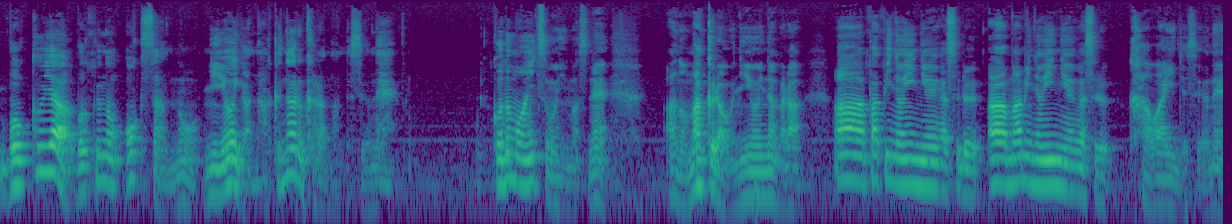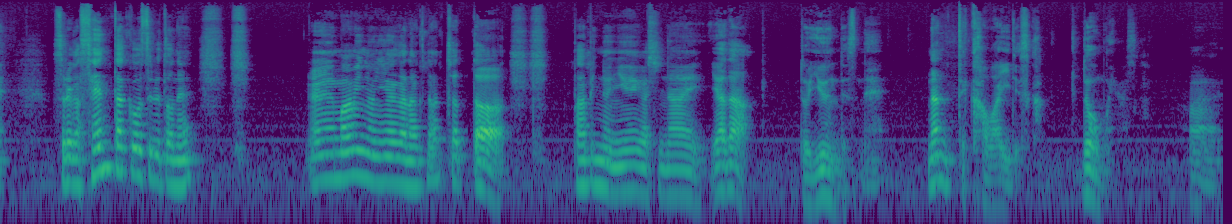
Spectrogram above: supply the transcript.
僕や僕の奥さんの匂いがなくなるからなんですよね。子供はいつも言いますね。あの枕を匂いながら「ああパピのいい匂いがする。ああマミのいい匂いがする」可愛いですよね。それが洗濯をするとね「えー、マミの匂いがなくなっちゃった。パピの匂いがしない。やだ」と言うんですね。なんて可愛いですか。どう思います？はい。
